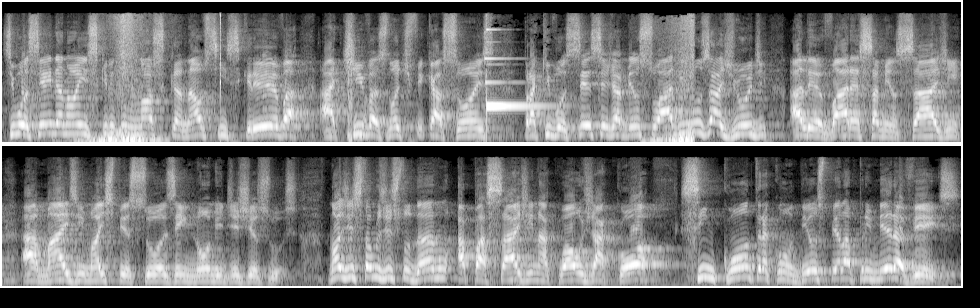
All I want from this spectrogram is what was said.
Se você ainda não é inscrito no nosso canal, se inscreva, ative as notificações para que você seja abençoado e nos ajude a levar essa mensagem a mais e mais pessoas em nome de Jesus. Nós estamos estudando a passagem na qual Jacó se encontra com Deus pela primeira vez.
